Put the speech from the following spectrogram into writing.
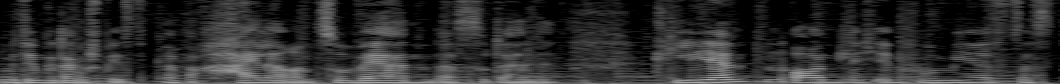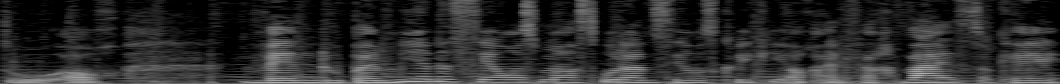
mit dem Gedanken spielst, einfach Heilerin zu werden, dass du deine Klienten ordentlich informierst, dass du auch wenn du bei mir eine Seance machst oder ein Seance-Quickie auch einfach weißt, okay,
